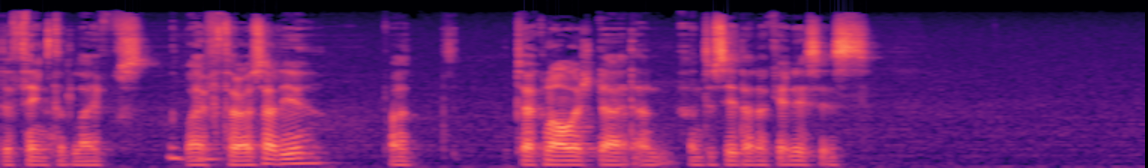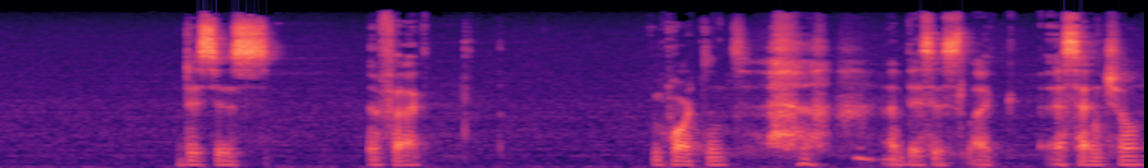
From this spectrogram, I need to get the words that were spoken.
the things that life's, mm-hmm. life throws at you but to acknowledge that and, and to see that okay this is this is in fact important. And this is like essential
